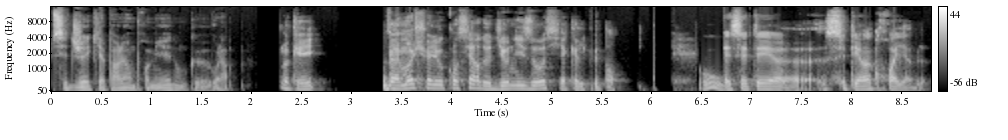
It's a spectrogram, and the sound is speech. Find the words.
C'est Jay qui a parlé en premier, donc euh, voilà. Ok. Ben, moi, je suis allé au concert de Dionysos il y a quelques temps. Oh. Et c'était euh, c'était incroyable.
